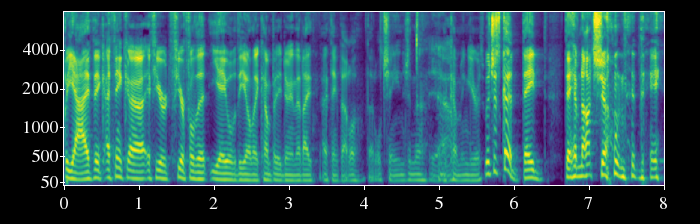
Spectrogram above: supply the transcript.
But yeah, I think I think uh, if you're fearful that EA will be the only company doing that, I, I think that'll that'll change in the, in the coming years, which is good. They they have not shown that they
